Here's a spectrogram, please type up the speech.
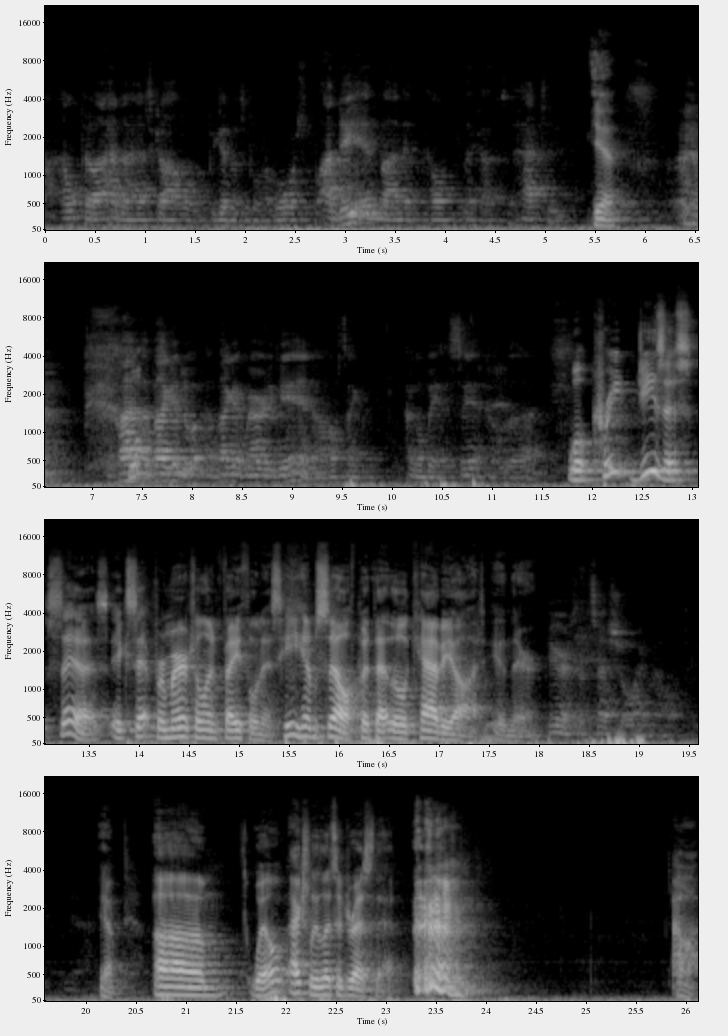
I don't feel I had to ask God for forgiveness for divorce. I did, but I, didn't, I don't think I had to. Yeah. If I, if I get to, if I get married again, I don't think I'm gonna be in sin because of that. Well, cre- Jesus says, except for marital unfaithfulness, he himself put that little caveat in there. Here it's incestual immorality. Yeah. Um, well, actually, let's address that. ah,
